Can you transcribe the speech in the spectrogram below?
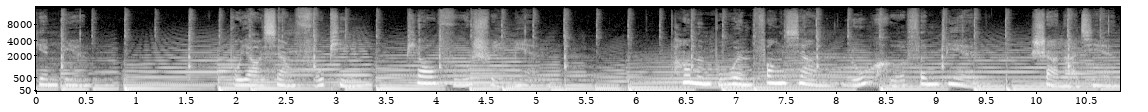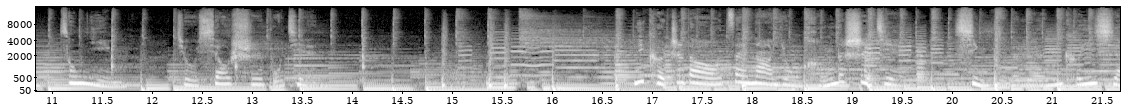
天边，不要像浮萍漂浮水面。他们不问方向，如何分辨？刹那间，踪影就消失不见。你可知道，在那永恒的世界，幸福的人可以享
